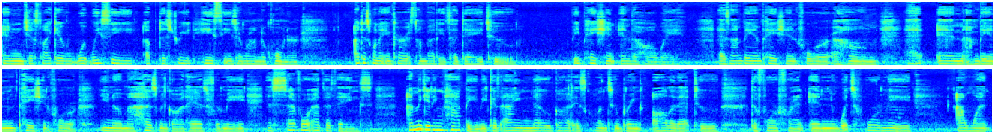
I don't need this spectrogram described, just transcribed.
And just like if what we see up the street, he sees around the corner. I just want to encourage somebody today to be patient in the hallway. As I'm being patient for a home and I'm being patient for, you know, my husband God has for me and several other things. I'm getting happy because I know God is going to bring all of that to the forefront. And what's for me, I want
